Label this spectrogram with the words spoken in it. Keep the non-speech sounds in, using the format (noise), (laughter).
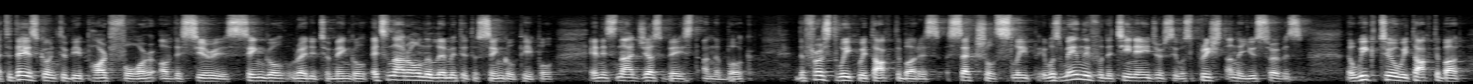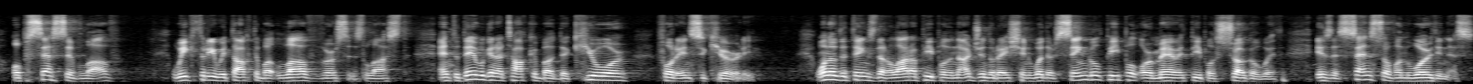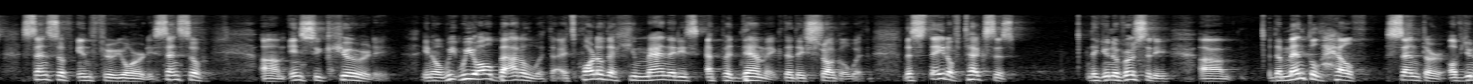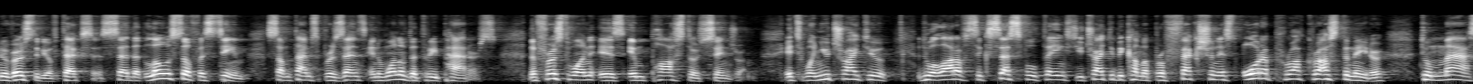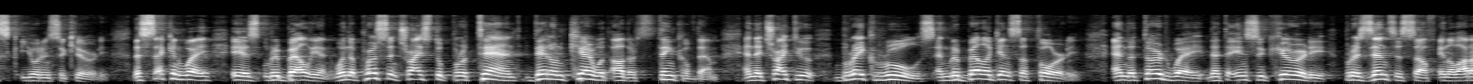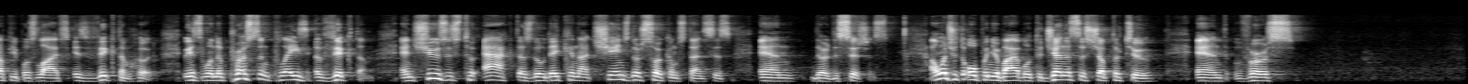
Uh, today is going to be part four of the series Single Ready to Mingle. It's not only limited to single people and it's not just based on the book. The first week we talked about is sexual sleep. It was mainly for the teenagers. It was preached on the youth service. The week two we talked about obsessive love. Week three we talked about love versus lust. And today we're going to talk about the cure for insecurity. One of the things that a lot of people in our generation, whether single people or married people struggle with is a sense of unworthiness, sense of inferiority, sense of um, insecurity. You know, we, we all battle with that. It's part of the humanity's epidemic that they struggle with. The state of Texas, the university, um, the mental health center of University of Texas said that low self-esteem sometimes presents in one of the three patterns. The first one is imposter syndrome. It's when you try to do a lot of successful things, you try to become a perfectionist or a procrastinator to mask your insecurity. The second way is rebellion. When a person tries to pretend they don't care what others think of them and they try to break rules and rebel against authority. And the third way that the insecurity presents itself in a lot of people's lives is victimhood. Is when a person plays a victim and chooses to act as though they cannot change their circumstances and their decisions. I want you to open your Bible to Genesis chapter 2 and verse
